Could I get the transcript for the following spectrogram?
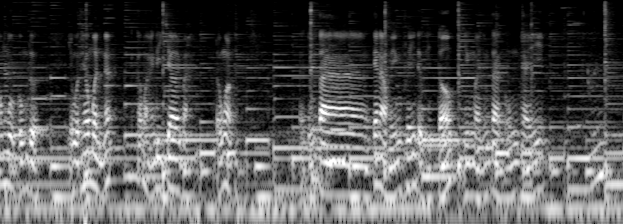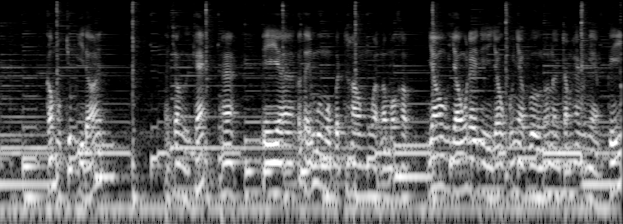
không mua cũng được. Nhưng mà theo mình á các bạn đi chơi mà đúng không? Chúng ta cái nào miễn phí được thì tốt nhưng mà chúng ta cũng phải có một chút gì đó cho người khác ha. Thì uh, có thể mua một bịch hồng hoặc là một hộp dâu. Dâu ở đây thì dâu của nhà vườn nó là 120 ngàn một ký.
